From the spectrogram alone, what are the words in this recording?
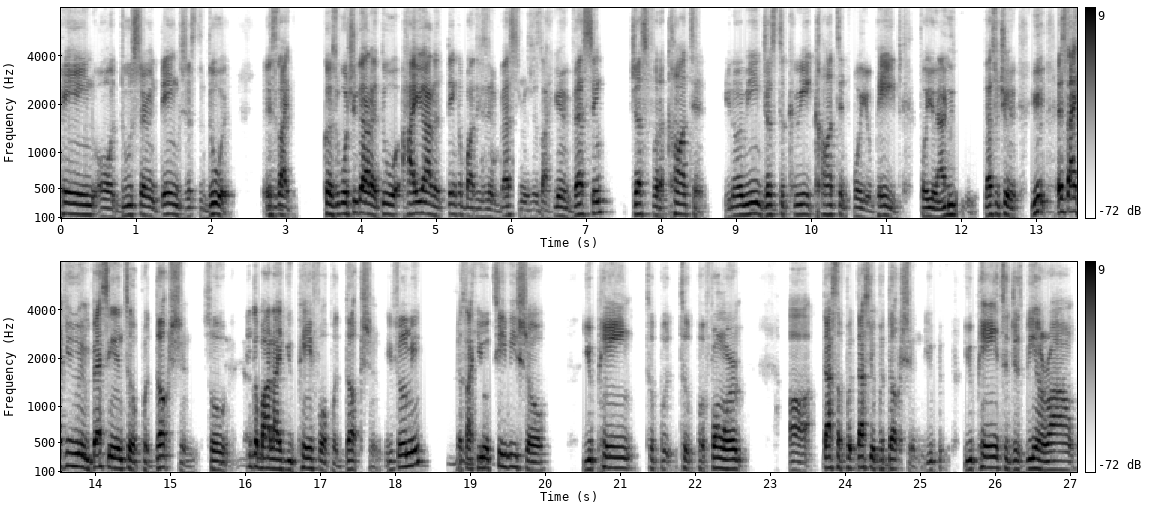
paying or do certain things just to do it. It's like because what you gotta do, how you gotta think about these investments is like you're investing just for the content. You know what I mean? Just to create content for your page, for your exactly. YouTube. That's what you're you. It's like you're investing into a production. So yeah, think about like you paying for a production. You feel me? Mm-hmm. It's like you're a TV show. You paying to to perform. Uh, that's a that's your production. You you paying to just be around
